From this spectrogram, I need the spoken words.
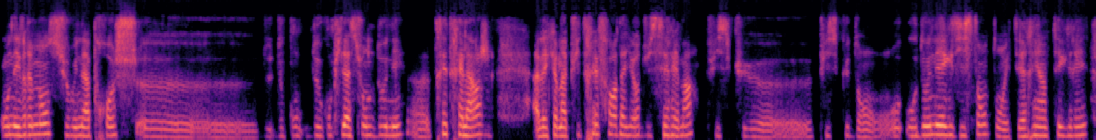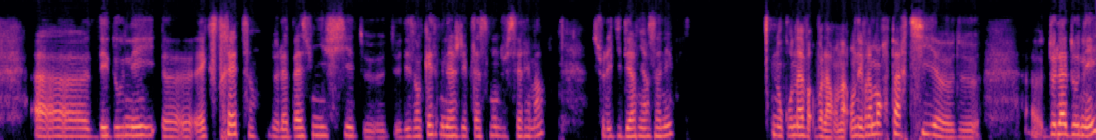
On est vraiment sur une approche euh, de, compilation de données euh, très très large, avec un appui très fort d'ailleurs du CEREMA, puisque, puisque dans, aux données existantes ont été réintégrées des données extraites de la base unifiée des enquêtes ménage déplacement du CEREMA sur les dix dernières années. Donc on, a, voilà, on, est vraiment reparti euh, de, euh, de la donnée.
